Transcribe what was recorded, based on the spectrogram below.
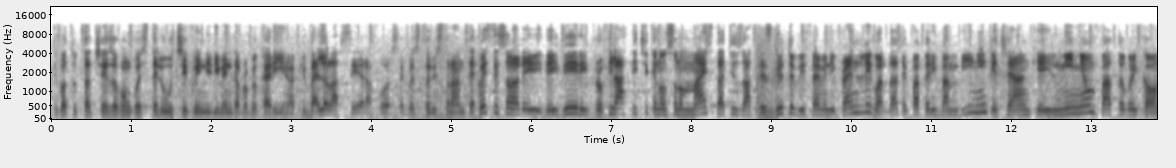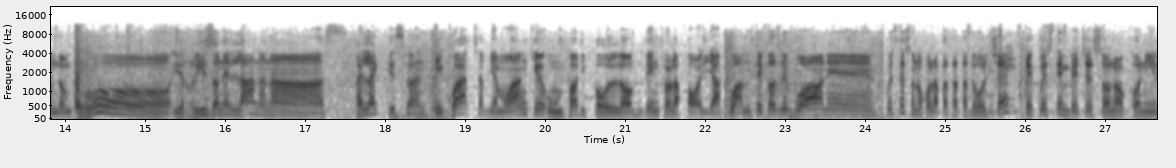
tipo tutto acceso con queste luci quindi diventa proprio carino. È più bello la sera forse questo ristorante. Questi sono dei, dei veri profilattici che non sono mai stati usati. It's good to be family friendly. Guardate qua per i bambini che c'è anche il minion fatto con i condom. Oh, il riso nell'ananas I like this one. E qua abbiamo anche un po' di pollo dentro la foglia. Quante cose buone! Queste sono con la patata dolce E queste invece sono con il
